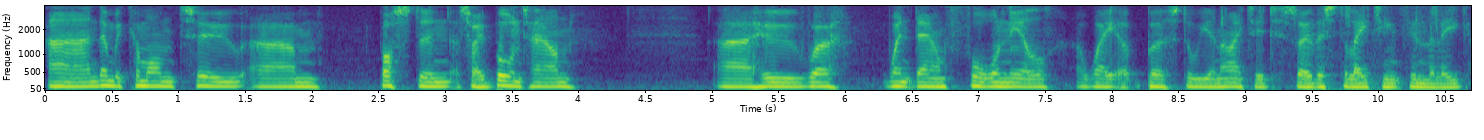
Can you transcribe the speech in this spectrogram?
And then we come on to um, Boston, sorry, Bournemouth, uh, who uh, went down 4 0 away at Bristol United, so they're still 18th in the league.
